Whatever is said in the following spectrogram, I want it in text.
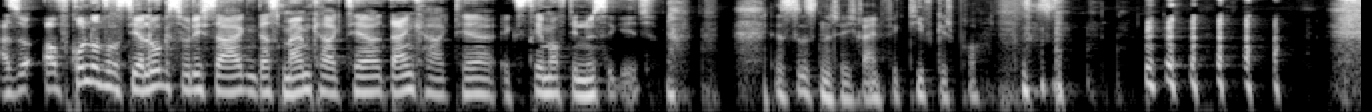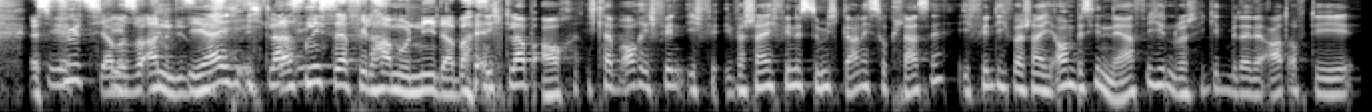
Also aufgrund unseres Dialoges würde ich sagen, dass meinem Charakter, dein Charakter, extrem auf die Nüsse geht. Das ist natürlich rein fiktiv gesprochen. Es fühlt sich aber so an in diesem Ja, ich- Gespräch. ich glaub, Da ist ich- nicht sehr viel Harmonie dabei. Ich glaube auch. Ich glaube auch, ich finde, ich, wahrscheinlich findest du mich gar nicht so klasse. Ich finde dich wahrscheinlich auch ein bisschen nervig und wahrscheinlich geht mir deine Art auf die,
